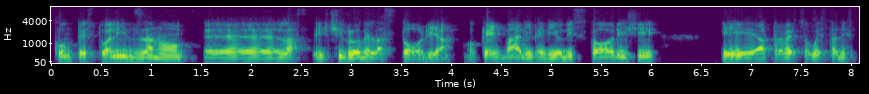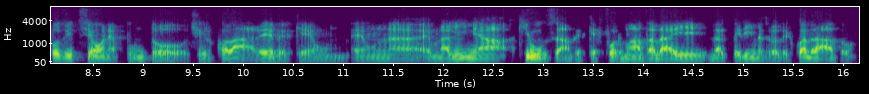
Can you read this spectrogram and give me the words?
contestualizzano eh, la, il ciclo della storia, ok? vari periodi storici e attraverso questa disposizione appunto circolare, perché è, un, è, un, è una linea chiusa, perché è formata dai, dal perimetro del quadrato,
